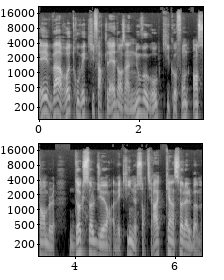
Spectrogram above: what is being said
et va retrouver Keith Hartley dans un nouveau groupe qui cofondent ensemble, Dog Soldier, avec qui il ne sortira qu'un seul album.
